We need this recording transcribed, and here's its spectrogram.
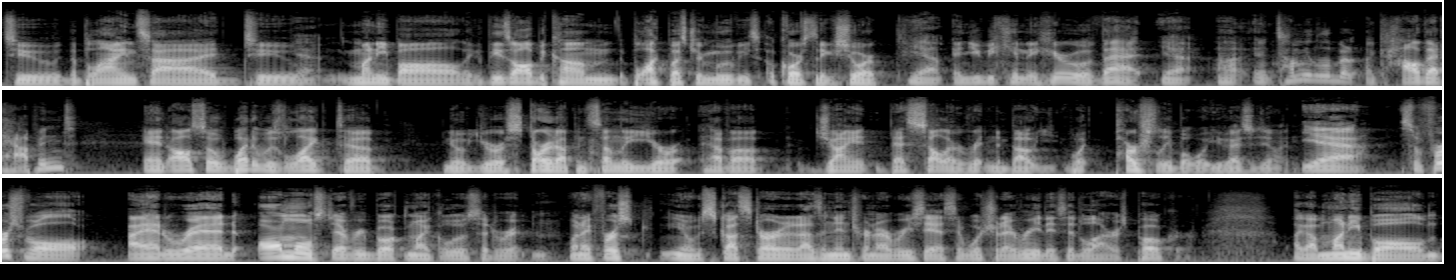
to The Blind Side to Yeah. Moneyball. Like these all become blockbuster movies. Of course, Big Short. Yeah. And you became the hero of that. Yeah. Uh, and tell me a little bit like how that happened, and also what it was like to, you know, you're a startup and suddenly you're have a giant bestseller written about what partially about what you guys are doing. Yeah. So first of all, I had read almost every book Michael Lewis had written. When I first, you know, Scott started as an intern at RBC, I said, "What should I read?" They said, "Liar's Poker." I got Moneyball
